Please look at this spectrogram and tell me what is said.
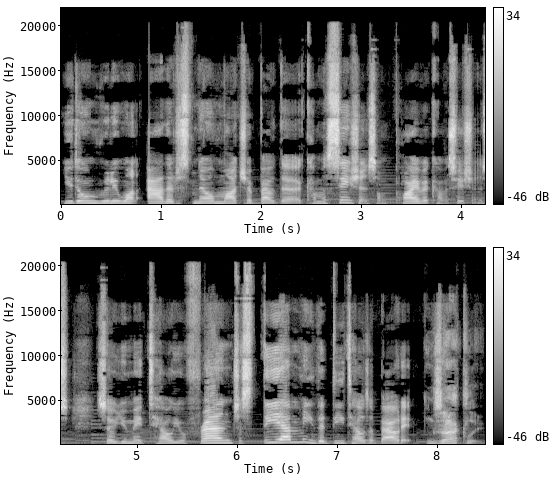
you don't really want others to know much about the conversation, some private conversations. So you may tell your friend, just DM me the details about it. Exactly.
